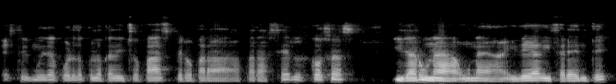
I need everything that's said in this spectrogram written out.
Estoy muy de acuerdo con lo que ha dicho Paz, pero para, para hacer las cosas y dar una, una idea diferente,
